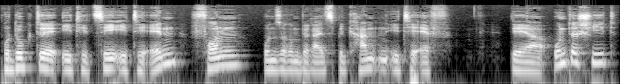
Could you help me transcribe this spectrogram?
Produkte ETC, ETN von unserem bereits bekannten ETF? Der Unterschied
